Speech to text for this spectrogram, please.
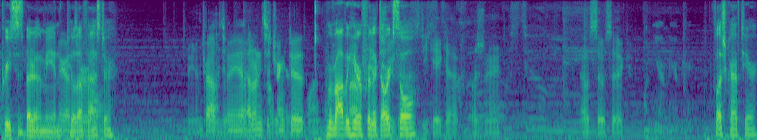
priest is better than me and peeled out faster. I mean, I'm Trapped blinded, me, I don't need to drink it. Revival here for the Dark Soul. DK cap, legendary. That was so sick. One here, I'm here, I'm here. Fleshcraft here.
